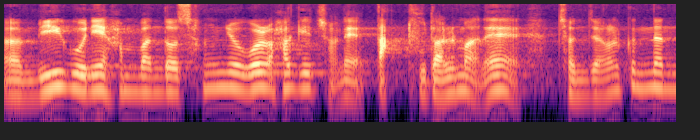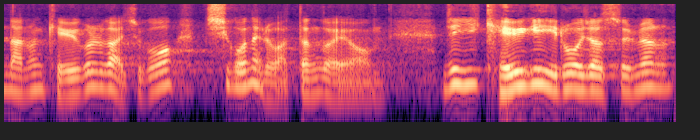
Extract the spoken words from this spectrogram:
어, 미군이 한반도 상륙을 하기 전에 딱 두 달 만에 전쟁을 끝낸다는 계획을 가지고 치고 내려왔던 거예요. 이제 이 계획이 이루어졌으면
